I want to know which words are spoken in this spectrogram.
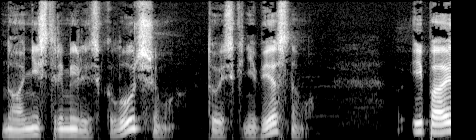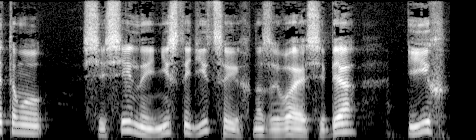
Но они стремились к лучшему, то есть к небесному. И поэтому всесильный не стыдится их, называя себя их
